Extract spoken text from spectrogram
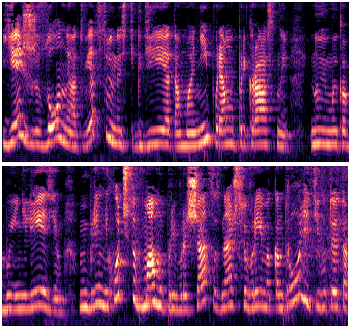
есть же зоны ответственности, где там они прямо прекрасны, ну и мы как бы и не лезем. Ну, блин, не хочется в маму превращаться, знаешь, все время контролить и вот это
